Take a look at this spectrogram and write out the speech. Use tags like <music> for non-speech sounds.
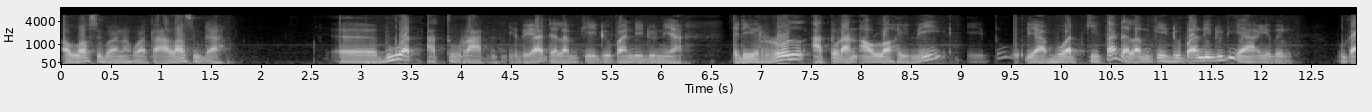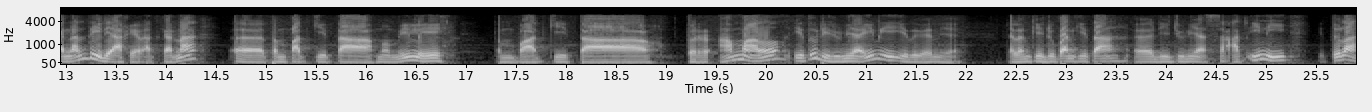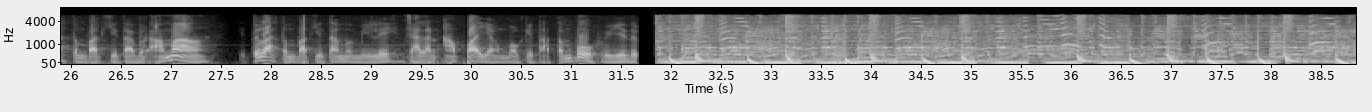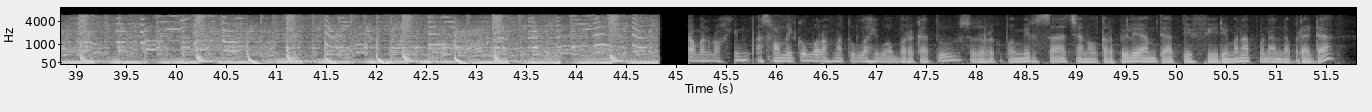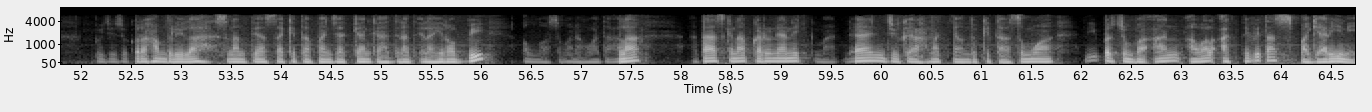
Allah Subhanahu wa taala sudah e, buat aturan gitu ya dalam kehidupan di dunia. Jadi rule aturan Allah ini itu ya buat kita dalam kehidupan di dunia gitu. Bukan nanti di akhirat karena e, tempat kita memilih, tempat kita beramal itu di dunia ini gitu kan ya. Dalam kehidupan kita e, di dunia saat ini itulah tempat kita beramal, itulah tempat kita memilih jalan apa yang mau kita tempuh begitu. Bismillahirrahmanirrahim. Assalamualaikum warahmatullahi wabarakatuh. Saudara pemirsa channel terpilih MTA TV di mana pun Anda berada Puji syukur Alhamdulillah senantiasa kita panjatkan kehadirat ilahi Rabbi Allah subhanahu wa ta'ala Atas kenap karunia nikmat dan juga rahmatnya untuk kita semua Di perjumpaan awal aktivitas pagi hari ini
